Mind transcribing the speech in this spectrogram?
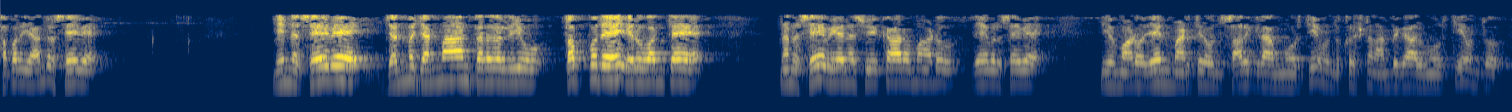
ಸಪರ್ಯ ಅಂದ್ರೆ ಸೇವೆ. ನಿನ್ನ ಸೇವೆ ಜನ್ಮ ಜನ್ಮಾಂತರದಲ್ಲಿಯೂ ತಪ್ಪದೇ ಇರುವಂತೆ ನನ್ನ ಸೇವೆಯನ್ನು ಸ್ವೀಕಾರ ಮಾಡು, ದೇವರ ಸೇವೆ ನೀವು ಮಾಡೋದು ಏನ್ ಮಾಡ್ತೀರೋ ಒಂದು ಸಾಲಿಗ್ರಾಮ ಮೂರ್ತಿ, ಒಂದು ಕೃಷ್ಣನ ಅಂಬಿಗಾಲ್ ಮೂರ್ತಿ, ಒಂದು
